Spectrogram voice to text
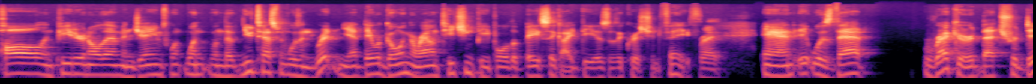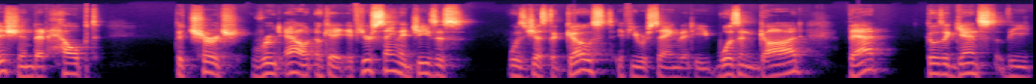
Paul and Peter and all them and James, when, when, when the New Testament wasn't written yet, they were going around teaching people the basic ideas of the Christian faith. Right. And it was that record, that tradition that helped the church root out okay, if you're saying that Jesus was just a ghost, if you were saying that he wasn't God, that goes against the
